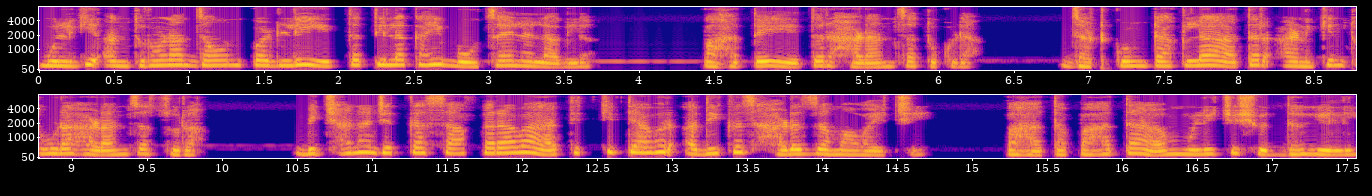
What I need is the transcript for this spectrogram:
मुलगी अंथरुणात जाऊन पडली तर तिला काही बोचायला लागलं. पाहते तर हाडांचा तुकडा. झटकून टाकला तर आणखीन थोडा हाडांचा चुरा. बिछाना जितका साफ करावा तितकी त्यावर अधिकच हाडं जमा व्हायची पाहता पाहता मुलीची शुद्ध गेली.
